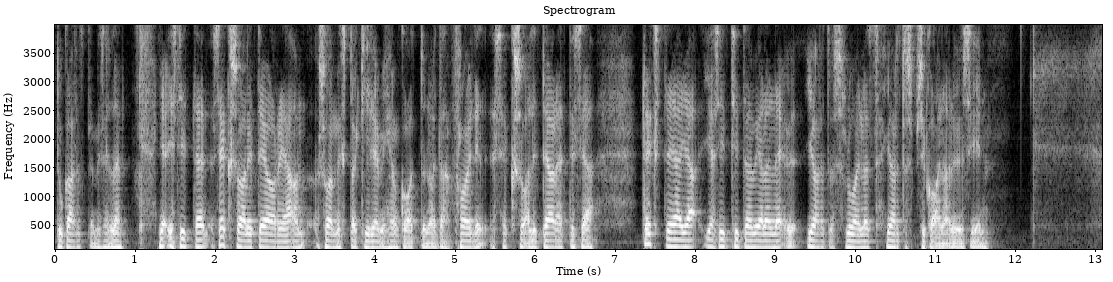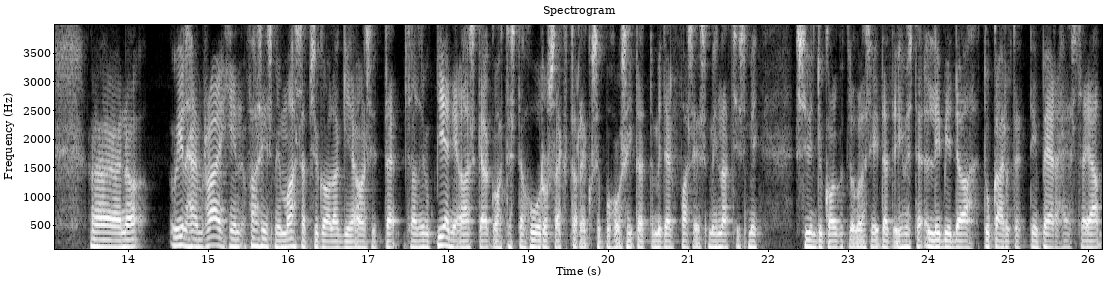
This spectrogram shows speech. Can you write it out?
tukahduttamiselle. Ja, ja sitten seksuaaliteoria on suomeksi tuo kirja, mihin on koottu noita Freudin seksuaaliteoreettisia tekstejä, ja, ja sitten sit on vielä ne johdatusluennot johdatuspsykoanalyysiin. Öö, no, Wilhelm Reichin fasismin massapsykologia on sitten se on niin pieni askel kohti sitä huurusektoria, kun se puhuu siitä, että miten fasismi, natsismi syntyi 30-luvulla siitä, että ihmisten libidoa tukahdutettiin perheessä ja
